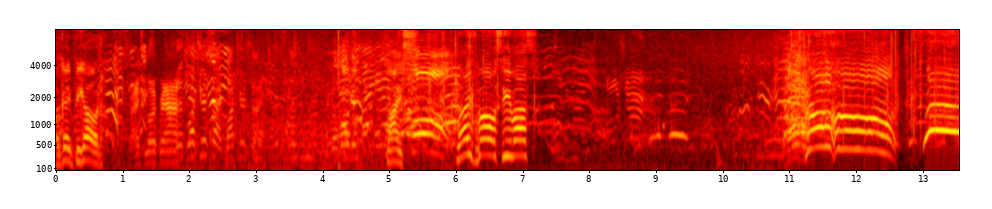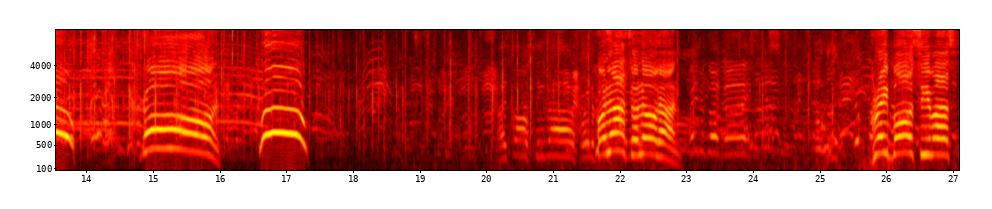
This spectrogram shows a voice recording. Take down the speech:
Ok, pica ahora. Nice look, Raf. Watch your side, watch your side. Go, Logan. Nice. Nice ball, Sivas. Goal! Woo! Goal! Woo! Nice ball, Steve. Way to Golazo, Logan. Way to go, guys. Great ball, Sivas.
